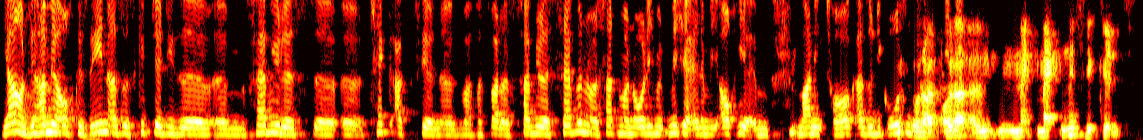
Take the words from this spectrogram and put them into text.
Ja, und wir haben ja auch gesehen, also es gibt ja diese ähm, Fabulous äh, äh Tech-Aktien, äh, was war das? Fabulous Seven, das hatten wir neulich mit Michael nämlich auch hier im Money Talk, also die großen. Oder, oder ähm, Magnificent.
